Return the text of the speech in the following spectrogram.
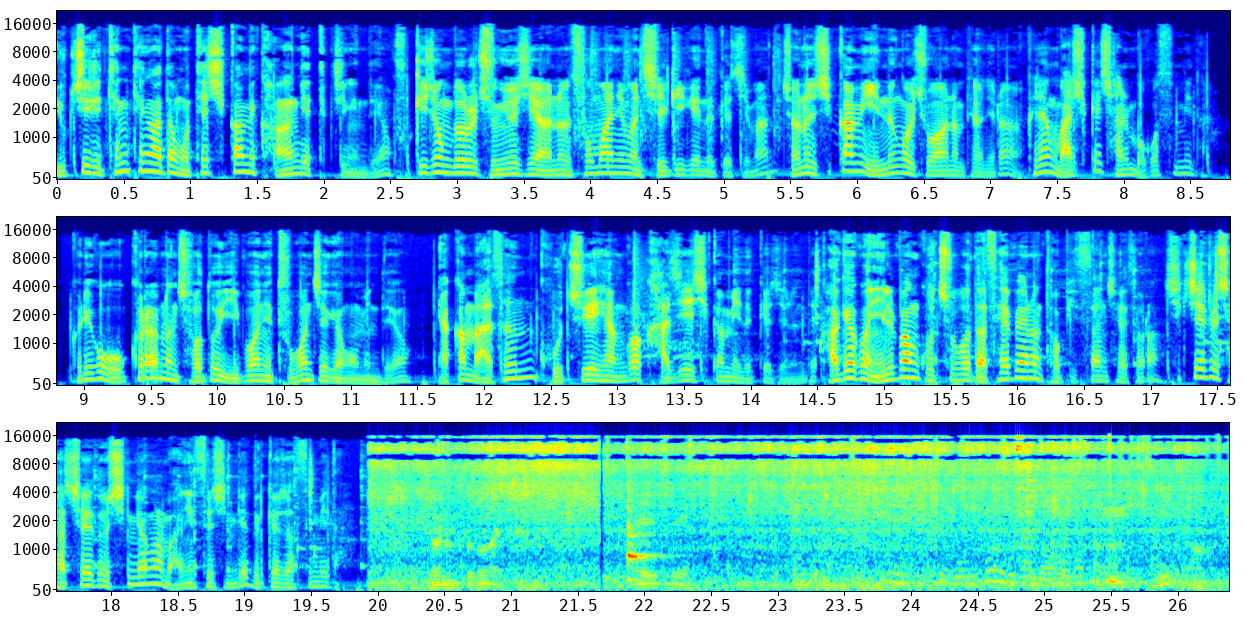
육질이 탱탱하다 못해 식감이 강한 게 특징인데요. 굵기 정도를 중요시하는 소마님은 질기게 느꼈지만 저는 식감이 있는 걸 좋아하는 편이라 그냥 맛있게 잘 먹었습니다. 그리고 오크라는 저도 이번이 두 번째 경험인데요. 약간 맛은 고추의 향과 가지의 식감이 느껴지는데 가격은 일반 고추보다 3배는 더 비싼 채소라 식재료 자체에도 신경을 많이 쓰신 게 느껴졌습니다. 저는 그거 같아요. 에이즈. 이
